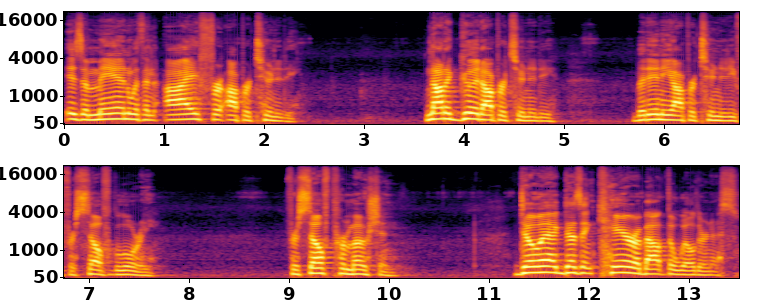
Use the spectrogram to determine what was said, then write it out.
is a man with an eye for opportunity. Not a good opportunity, but any opportunity for self glory, for self promotion. Doeg doesn't care about the wilderness,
